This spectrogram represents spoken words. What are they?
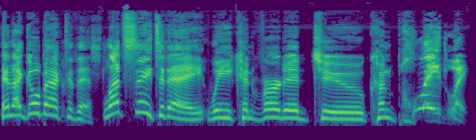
And I go back to this. Let's say today we converted to completely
